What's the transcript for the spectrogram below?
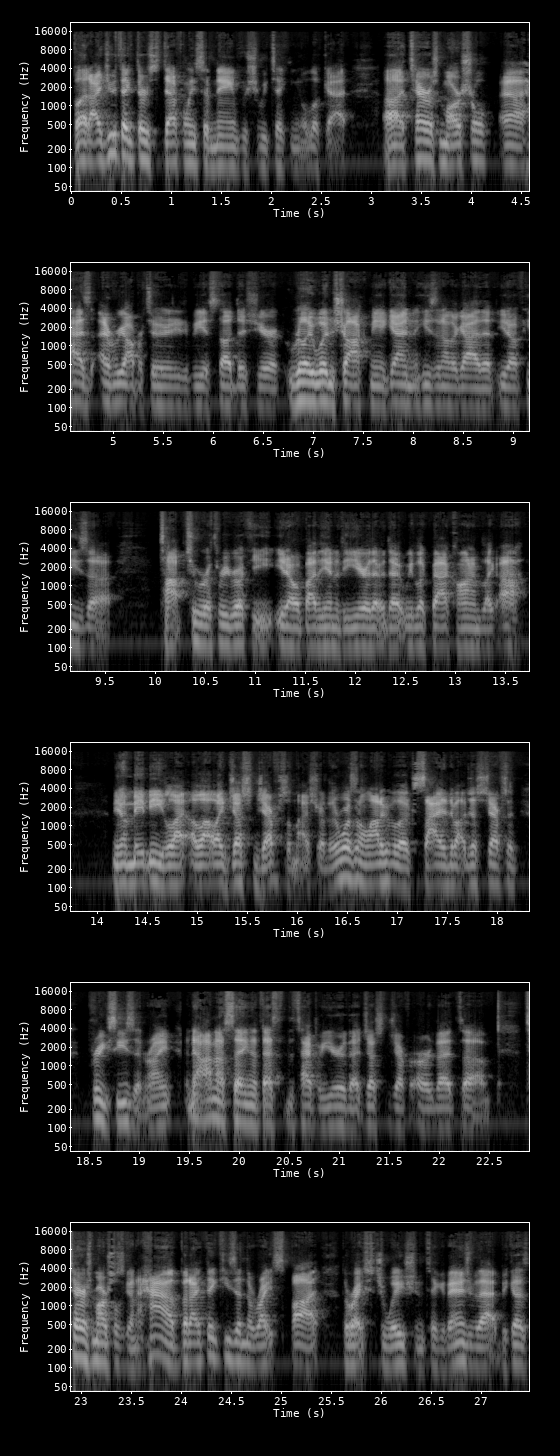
But I do think there's definitely some names we should be taking a look at. Uh, Terrace Marshall uh, has every opportunity to be a stud this year. Really wouldn't shock me. Again, he's another guy that you know if he's a top two or three rookie, you know, by the end of the year that, that we look back on and be like ah, you know, maybe a lot like Justin Jefferson last year. There wasn't a lot of people excited about Justin Jefferson preseason, right? Now, I'm not saying that that's the type of year that Justin Jeff or that uh, Terrace Marshall is going to have, but I think he's in the right spot, the right situation to take advantage of that. Because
